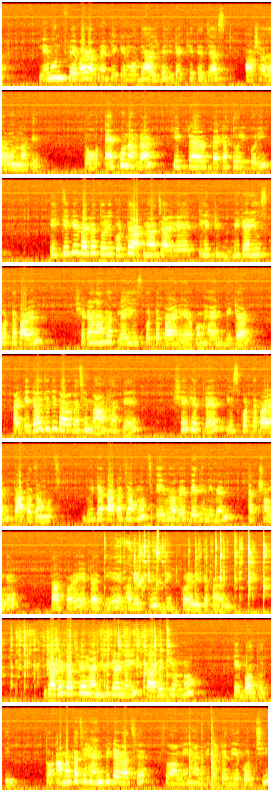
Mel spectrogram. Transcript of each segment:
লেমন ফ্লেভার আপনার কেকের মধ্যে আসবে, যেটা খেতে জাস্ট অসাধারণ লাগে। তো এখন আমরা কেকটার ব্যাটার তৈরি করি। এই কেকের ব্যাটার তৈরি করতে আপনারা চাইলে ইলেকট্রিক বিটার ইউজ করতে পারেন। সেটা না থাকলে ইউজ করতে পারেন এরকম হ্যান্ড বিটার আর এটাও যদি কারও কাছে না থাকে, সেক্ষেত্রে ইউজ করতে পারেন কাটা চামচ। দুইটা কাটা চামচ এইভাবে বেঁধে নেবেন একসঙ্গে। তারপরে এটা দিয়ে এভাবে একটু বিট করে নিতে পারেন। যাদের কাছে হ্যান্ড বিটার নেই, তাদের জন্য এই পদ্ধতি। তো আমার কাছে হ্যান্ড বিটার আছে সো আমি হ্যান্ড বিটারটা দিয়ে করছি।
